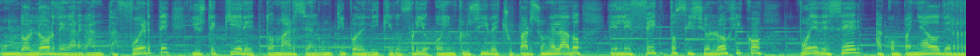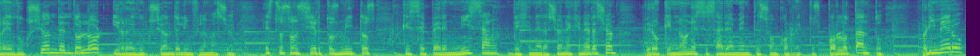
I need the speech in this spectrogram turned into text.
un dolor de garganta fuerte y usted quiere tomarse algún tipo de líquido frío o inclusive chuparse un helado, el efecto fisiológico puede ser acompañado de reducción del dolor y reducción de la inflamación. Estos son ciertos mitos que se perennizan de generación en generación, pero que no necesariamente son correctos. Por lo tanto, primero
